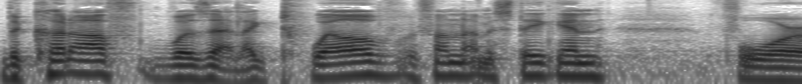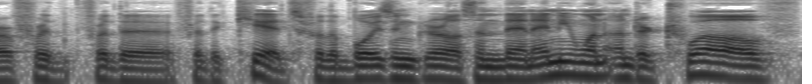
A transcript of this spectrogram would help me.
the cutoff was at like twelve, if I'm not mistaken, for for for the for the kids, for the boys and girls, and then anyone under twelve,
